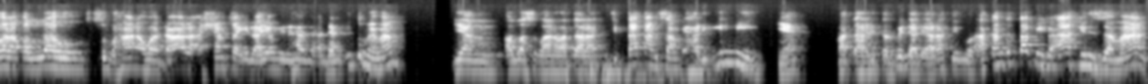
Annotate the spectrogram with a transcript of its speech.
khalaqallahu subhanahu wa ta'ala asyamsa ila yaumin hadza dan itu memang yang Allah Subhanahu wa taala ciptakan sampai hari ini ya matahari terbit dari arah timur akan tetapi di akhir zaman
